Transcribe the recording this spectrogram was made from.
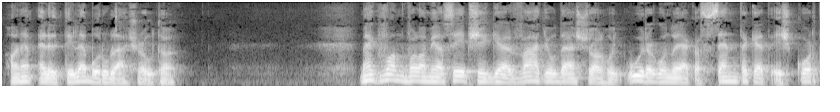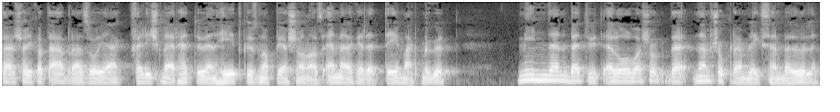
hanem előtti leborulásra utal. Megvan valami a szépséggel, vágyódással, hogy újra gondolják a szenteket és kortársaikat ábrázolják felismerhetően hétköznapiasan az emelkedett témák mögött. Minden betűt elolvasok, de nem sokra emlékszem belőle.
